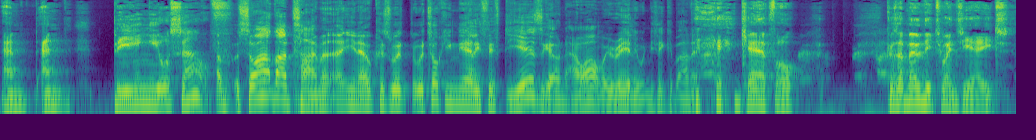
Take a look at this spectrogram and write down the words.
and, and being yourself. Uh, so at that time, uh, you know, because we're, we're talking nearly 50 years ago now, aren't we, really, when you think about it? Careful, because I'm only 28.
